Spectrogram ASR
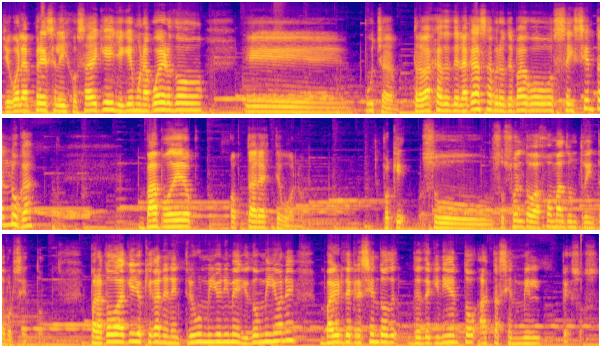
llegó a la empresa y le dijo, ¿sabe qué? Lleguemos a un acuerdo. eh, pucha, trabajas desde la casa, pero te pago 600 lucas. Va a poder op- optar a este bono. Porque su, su sueldo bajó más de un 30%. Para todos aquellos que ganen entre un millón y medio y dos millones, va a ir decreciendo de- desde 500 hasta 100 mil pesos.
